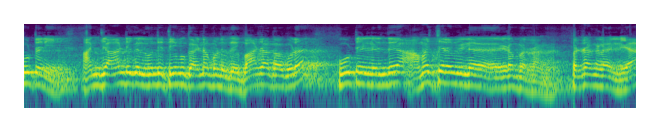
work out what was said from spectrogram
கூட்டணி. அஞ்சு ஆண்டுகள் வந்து திமுக என்ன பண்ணுது? பாஜக கூட கூட்டணியிலிருந்து அமைச்சரவையில் இடம் பெறுறாங்க பெறாங்களா இல்லையா?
